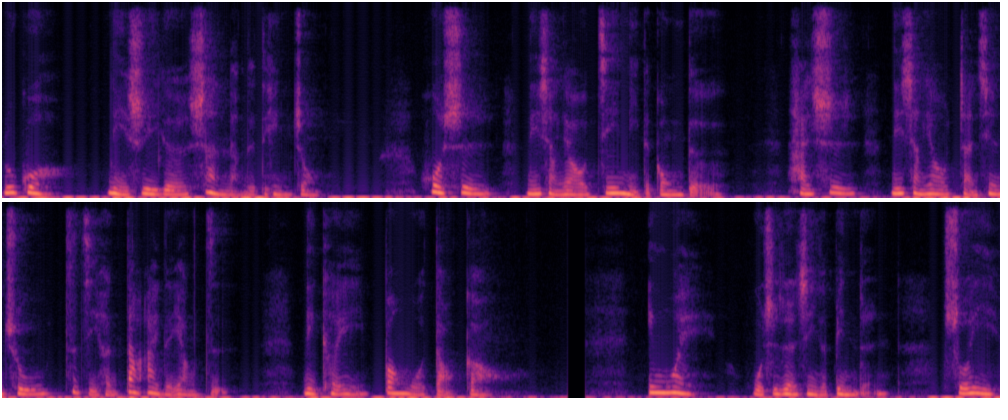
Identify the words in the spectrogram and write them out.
如果你是一个善良的听众，或是你想要积你的功德，还是你想要展现出自己很大爱的样子，你可以帮我祷告。因为我是任性的病人，所以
